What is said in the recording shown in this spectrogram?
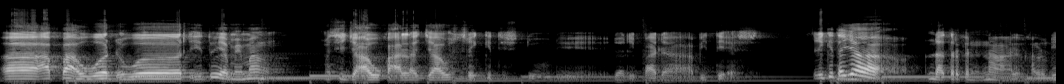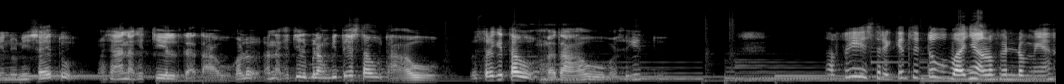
eh, apa award award itu ya memang masih jauh kalah jauh Stray Kids itu di, daripada BTS. Sedikit aja nggak terkenal. Kalau di Indonesia itu masih anak kecil tidak tahu. Kalau anak kecil bilang BTS tahu tahu. Terus Stray Kids tahu nggak tahu pasti gitu. Tapi Stray Kids itu banyak loh fandomnya.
